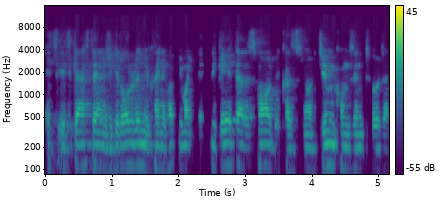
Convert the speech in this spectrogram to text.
it's it's gas down as you get older. Then you kind of you might negate that as small because you know gym comes into it and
